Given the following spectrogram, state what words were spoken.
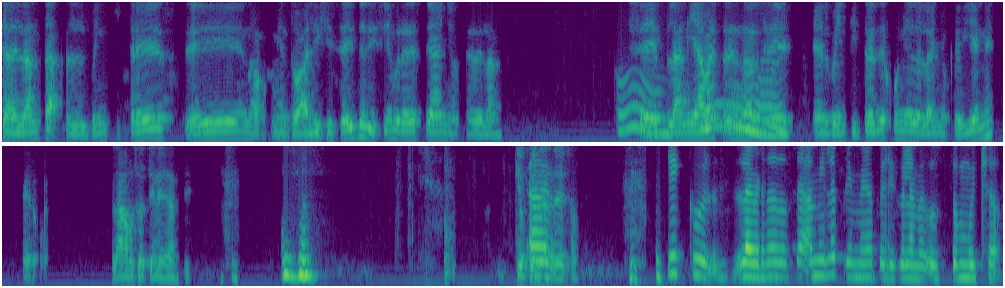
se adelanta al 23, eh, no, miento, al 16 de diciembre de este año se adelanta. se oh, planeaba estrenarse el 23 de junio del año que viene, pero bueno, la vamos a tener antes. ¿Qué opinas ah, de eso? Qué cool, la verdad, o sea, a mí la primera película me gustó mucho.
